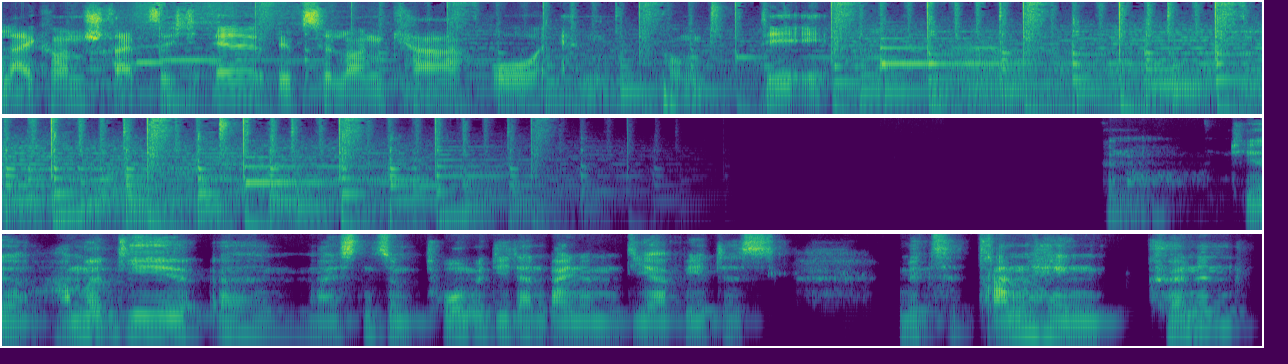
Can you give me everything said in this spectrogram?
Lycon schreibt sich L-Y-K-O-N.de. Genau. Und hier haben wir die äh, meisten Symptome, die dann bei einem Diabetes mit dranhängen können.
